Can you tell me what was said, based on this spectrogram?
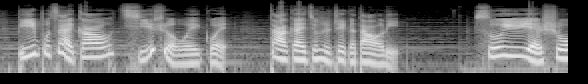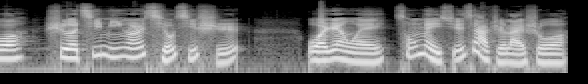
“鼻不在高，奇者为贵”，大概就是这个道理。俗语也说：“舍其名而求其实。”我认为，从美学价值来说，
